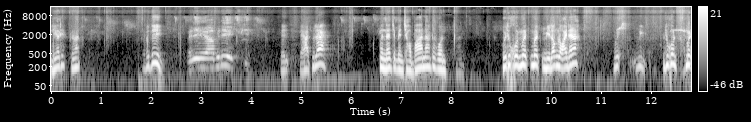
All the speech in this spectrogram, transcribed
เรียกดิเพื่อนวัดไปดิไอ้ดีครับพี่ดีเดี๋ยวเดี๋ยวหาชุดแรกมันน่าจะเป็นชาวบ้านนะทุกคนใช่เฮ้ยทุกคนเมื่อเมื่อมีร่องรอยนะนะอุ้ยเฮ้ยทุกคนเมื่อ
